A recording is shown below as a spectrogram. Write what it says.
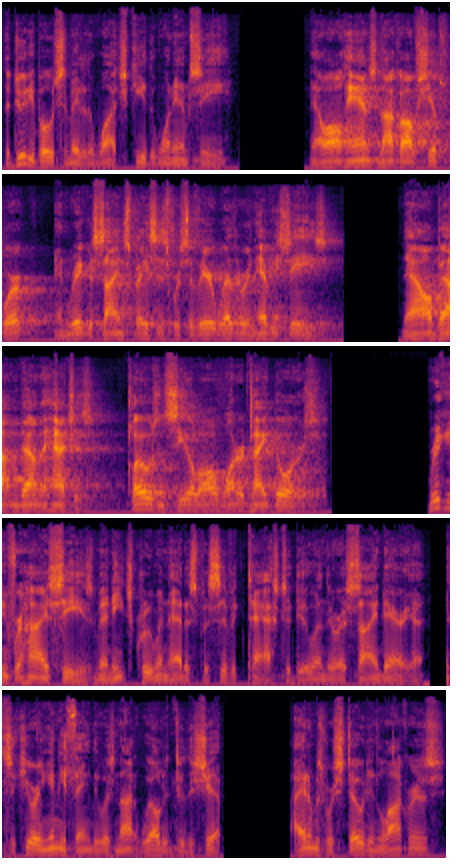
The duty boatswain mate of the watch keyed the 1MC. Now all hands knock off ship's work and rig assigned spaces for severe weather and heavy seas. Now batten down the hatches. Close and seal all watertight doors. Rigging for high seas meant each crewman had a specific task to do in their assigned area and securing anything that was not welded to the ship. Items were stowed in lockers,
